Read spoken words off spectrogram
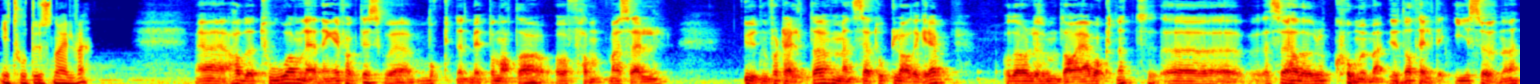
i 2011. Jeg hadde to anledninger faktisk hvor jeg våknet midt på natta og fant meg selv utenfor teltet mens jeg tok ladegrep. Og det var liksom da jeg våknet. Eh, så jeg hadde kommet meg ut av teltet i søvne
